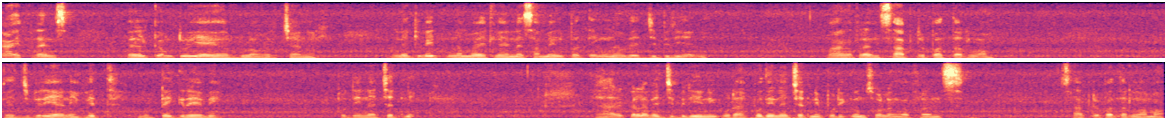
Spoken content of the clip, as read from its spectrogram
Hi friends welcome to AR blogger channel இன்றைக்கி வீட் நம்ம வீட்டில் என்ன சமையல் பார்த்தீங்கன்னா வெஜ் பிரியாணி வாங்க ஃப்ரெண்ட்ஸ் சாப்பிட்டு பார்த்துடலாம். வெஜ் பிரியாணி வித் முட்டை கிரேவி புதினா சட்னி. யாருக்கெல்லாம் வெஜ் பிரியாணி கூட புதினா சட்னி பிடிக்கும்னு சொல்லுங்கள் ஃப்ரெண்ட்ஸ் சாப்பிட்டு பார்த்துடலாமா?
